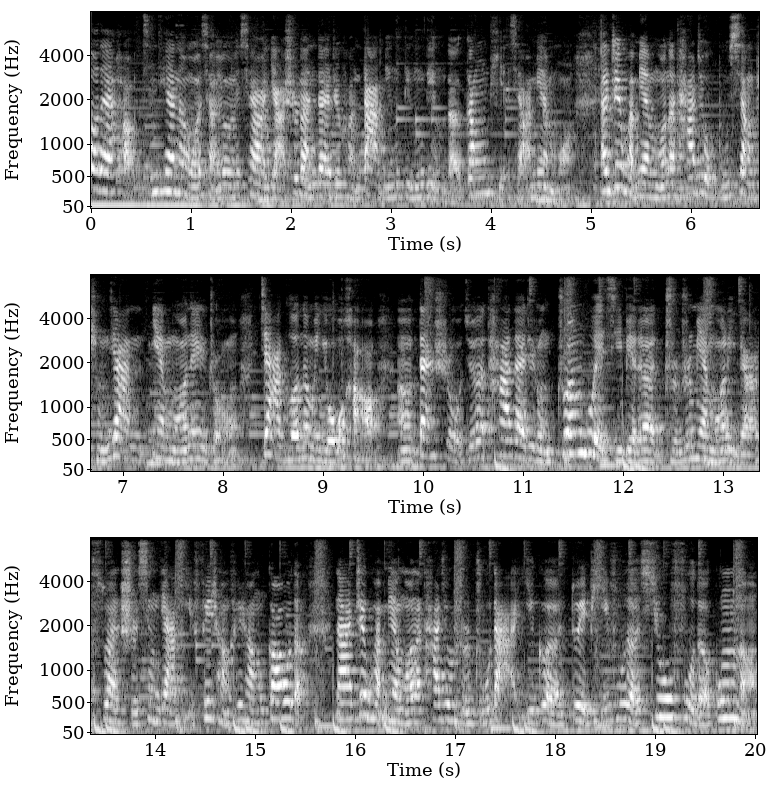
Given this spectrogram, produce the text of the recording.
Hello，大家好，今天呢，我想用一下雅诗兰黛这款大名鼎鼎的钢铁侠面膜。那这款面膜呢，它就不像平价面膜那种价格那么友好，嗯，但是我觉得它在这种专柜级别的纸质面膜里边，算是性价比非常非常高的。那这款面膜呢，它就是主打一个对皮肤的修复的功能。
